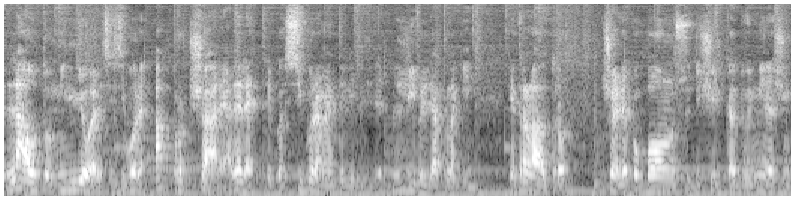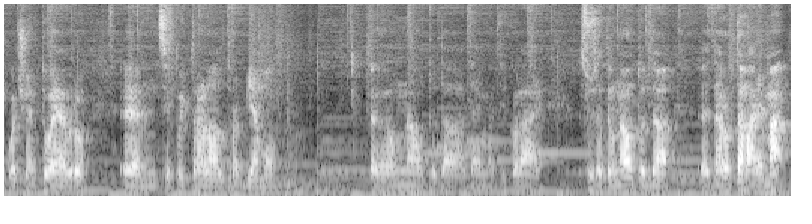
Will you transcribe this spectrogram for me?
l'auto migliore se si vuole approcciare all'elettrico è sicuramente l'ibrida plug-in, che tra l'altro c'è l'eco bonus di circa 2500 euro, ehm, se poi tra l'altro abbiamo eh, un'auto da, da, immatricolare, scusate, un'auto da, eh, da rottamare, ma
